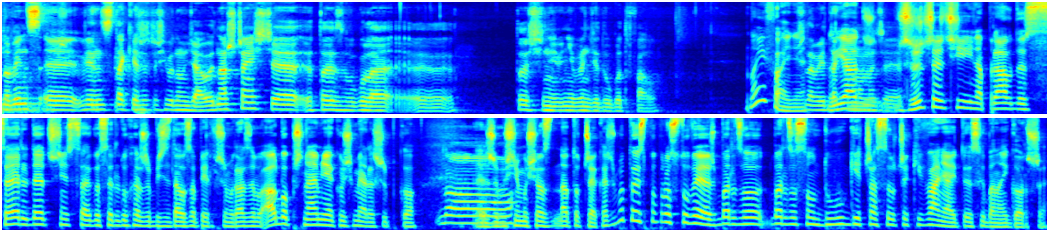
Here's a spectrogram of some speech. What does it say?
No więc, y, więc takie rzeczy się będą działy. Na szczęście to jest w ogóle... Y, to się nie, nie będzie długo trwało. No i fajnie. Przynajmniej no ja życzę ci naprawdę serdecznie z całego serducha, żebyś zdał za pierwszym razem, albo przynajmniej jakoś w miarę szybko, no. E, żebyś nie musiał na to czekać, bo to jest po prostu, wiesz, bardzo, bardzo są długie czasy oczekiwania i to jest chyba najgorsze.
